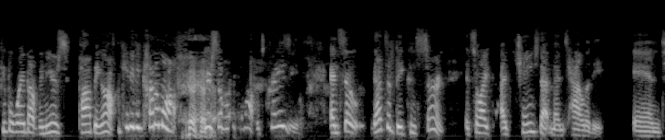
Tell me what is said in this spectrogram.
people worry about veneers popping off. We can't even cut them off. They're so hard to come off. It's crazy. And so that's a big concern. And so I, I've changed that mentality. And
